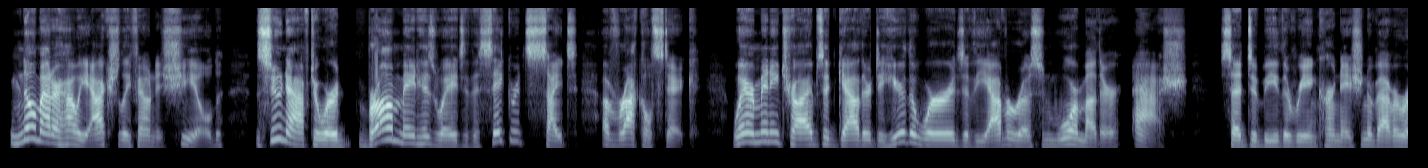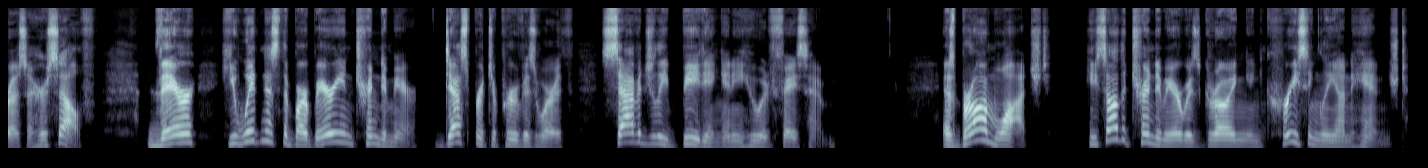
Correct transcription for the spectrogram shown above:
No matter how he actually found his shield, soon afterward, Braum made his way to the sacred site of Rakelstake, where many tribes had gathered to hear the words of the Avarosan war mother, Ash, said to be the reincarnation of Avarosa herself. There, he witnessed the barbarian Tryndamere, desperate to prove his worth, savagely beating any who would face him. As Braum watched, he saw that Tryndamere was growing increasingly unhinged.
